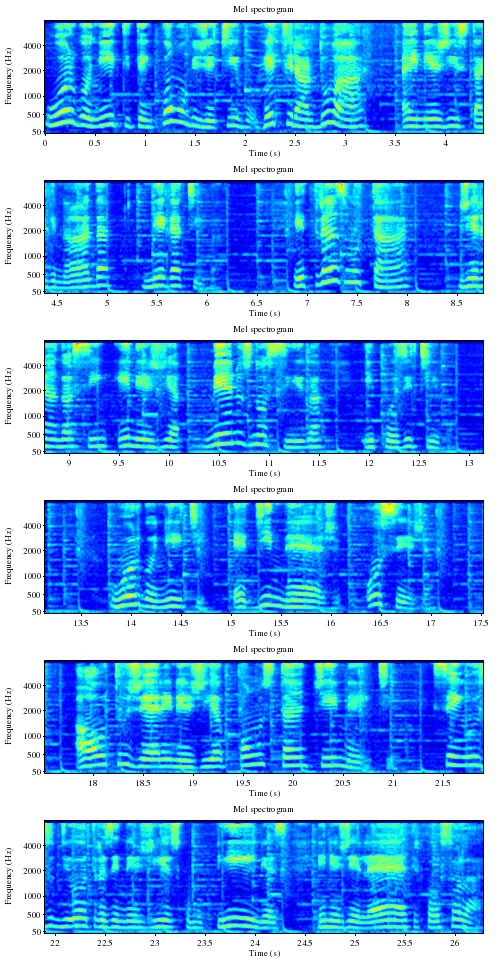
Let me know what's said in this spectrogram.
O orgonite tem como objetivo retirar do ar a energia estagnada negativa e transmutar, gerando assim energia menos nociva e positiva. O orgonite é dinérgico, ou seja, autogera energia constantemente, sem uso de outras energias como pilhas, energia elétrica ou solar.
